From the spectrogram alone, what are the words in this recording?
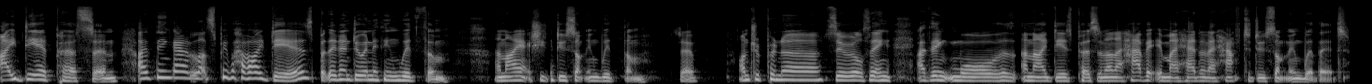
idea person. I think uh, lots of people have ideas, but they don't do anything with them. And I actually do something with them. So, entrepreneur, serial thing, I think more an ideas person. And I have it in my head and I have to do something with it.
